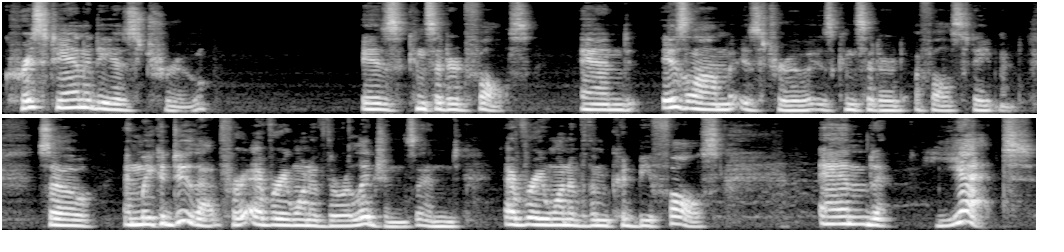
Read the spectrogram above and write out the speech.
Christianity is true is considered false, and Islam is true is considered a false statement. So, and we could do that for every one of the religions, and every one of them could be false. And yet,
